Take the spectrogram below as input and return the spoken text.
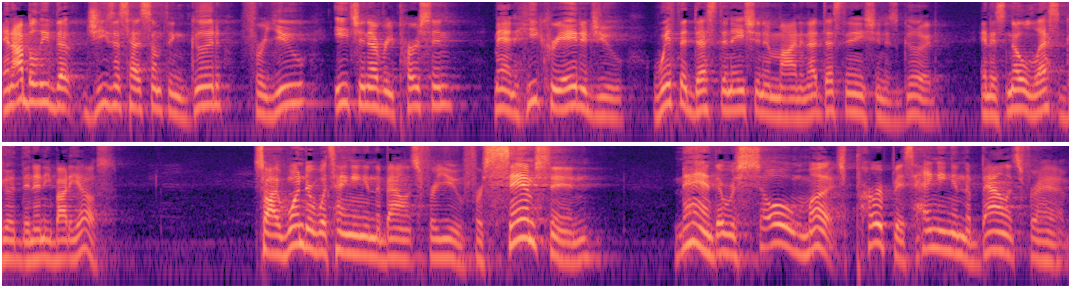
And I believe that Jesus has something good for you, each and every person. Man, he created you with a destination in mind, and that destination is good, and it's no less good than anybody else. So I wonder what's hanging in the balance for you. For Samson, man, there was so much purpose hanging in the balance for him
